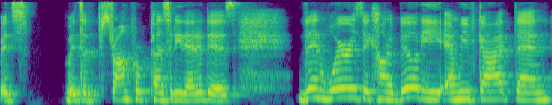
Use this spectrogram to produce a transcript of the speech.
it's it's a strong propensity that it is. Then where is the accountability? And we've got then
